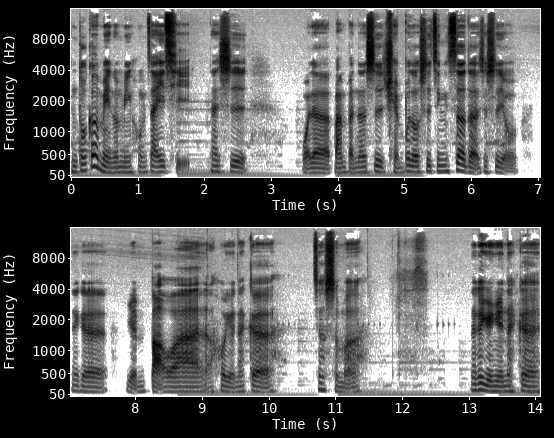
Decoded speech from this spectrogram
很多个美轮明红在一起，但是我的版本呢是全部都是金色的，就是有那个元宝啊，然后有那个叫什么，那个圆圆那个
